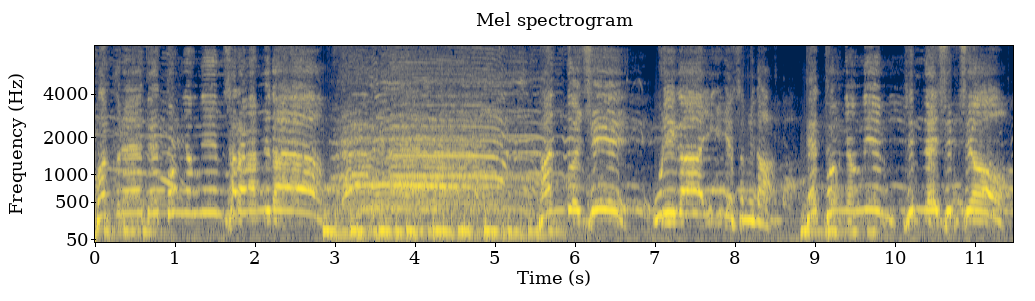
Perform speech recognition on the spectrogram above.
박근혜 대통령님 사랑합니다. 반드시 우리가 이기겠습니다. 대통령님 힘내십시오.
